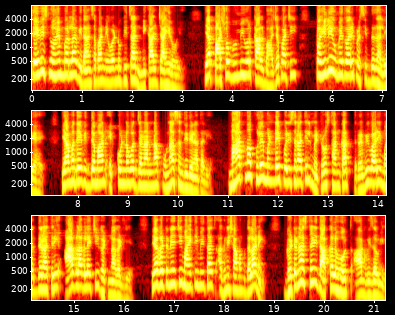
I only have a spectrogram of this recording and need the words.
तेवीस नोव्हेंबरला विधानसभा निवडणुकीचा निकाल जाहीर होईल. या पार्श्वभूमीवर काल भाजपाची पहिली उमेदवारी प्रसिद्ध झाली आहे. यामध्ये विद्यमान एकोणनव्वद जणांना पुन्हा संधी देण्यात आली आहे. महात्मा फुले मंडई परिसरातील मेट्रो स्थानकात रविवारी मध्यरात्री आग लागल्याची घटना घडली आहे. या घटनेची माहिती मिळताच अग्निशामक दलाने घटनास्थळी दाखल होत आग विझवली.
